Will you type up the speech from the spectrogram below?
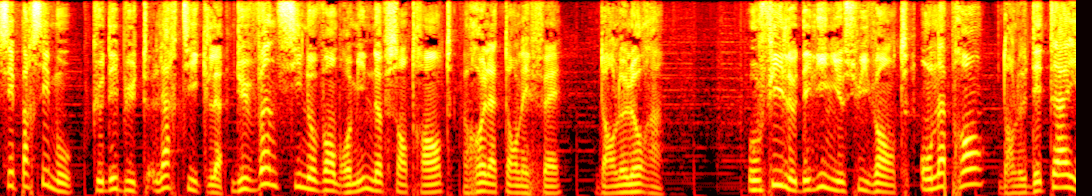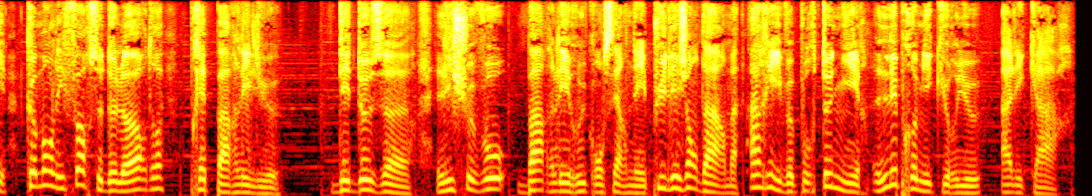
C'est par ces mots que débute l'article du 26 novembre 1930 relatant les faits dans le Lorrain. Au fil des lignes suivantes, on apprend, dans le détail, comment les forces de l'ordre préparent les lieux. Dès deux heures, les chevaux barrent les rues concernées, puis les gendarmes arrivent pour tenir les premiers curieux à l'écart.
